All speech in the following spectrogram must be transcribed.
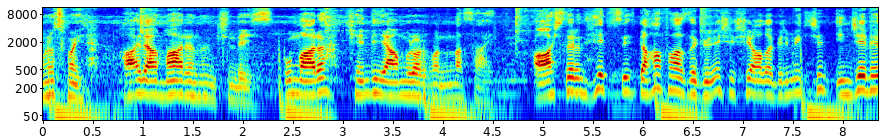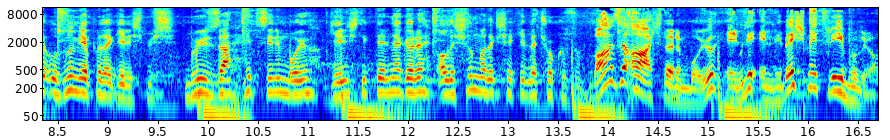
Unutmayın, hala mağaranın içindeyiz. Bu mağara kendi yağmur ormanına sahip. Ağaçların hepsi daha fazla güneş ışığı alabilmek için ince ve uzun yapıda gelişmiş. Bu yüzden hepsinin boyu genişliklerine göre alışılmadık şekilde çok uzun. Bazı ağaçların boyu 50-55 metreyi buluyor.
